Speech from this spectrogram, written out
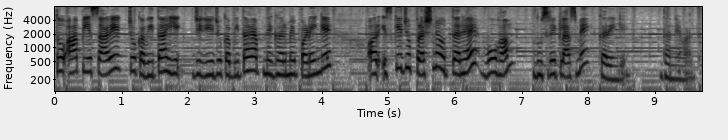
तो आप ये सारे जो कविता ये ये जो कविता है अपने घर में पढ़ेंगे और इसके जो प्रश्न उत्तर है, वो हम दूसरे क्लास में करेंगे। धन्यवाद।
